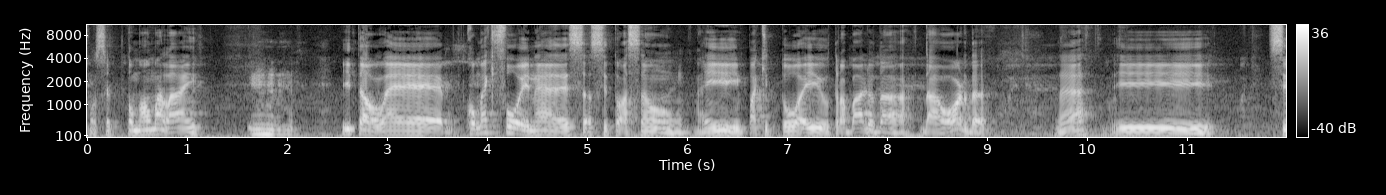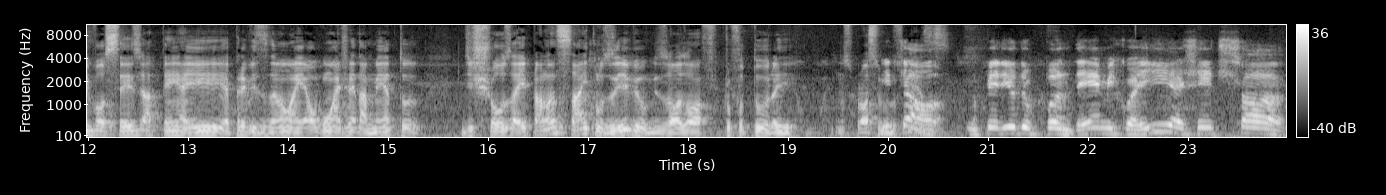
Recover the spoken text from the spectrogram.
Com certeza tomar uma lá, hein? Então, é, como é que foi, né, essa situação aí, impactou aí o trabalho da, da Horda, né, e se vocês já têm aí a previsão aí, algum agendamento de shows aí para lançar, inclusive, o Misosof pro futuro aí, nos próximos Então, meses. no período pandêmico aí, a gente só.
